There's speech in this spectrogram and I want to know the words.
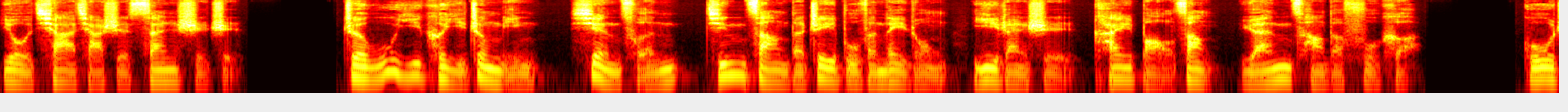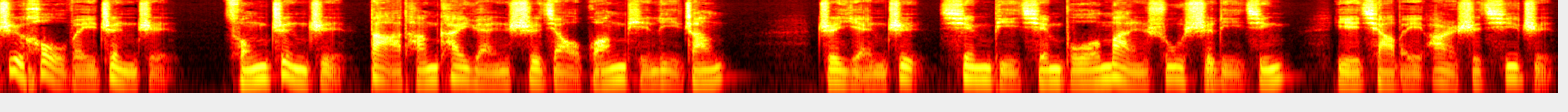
又恰恰是三十志。这无疑可以证明现存金藏的这部分内容依然是开宝藏原藏的复刻。古志后为镇志，从镇志大唐开元释教广品立章，至演志千壁千波漫书十里经。也恰为二十七志，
